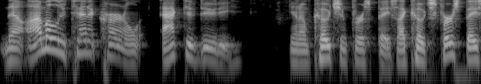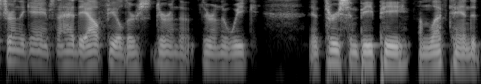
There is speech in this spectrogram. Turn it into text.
Now I'm a lieutenant colonel, active duty, and I'm coaching first base. I coached first base during the games, and I had the outfielders during the during the week and threw some BP. I'm left handed.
